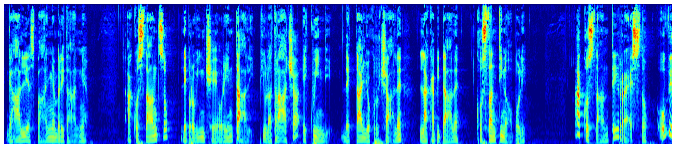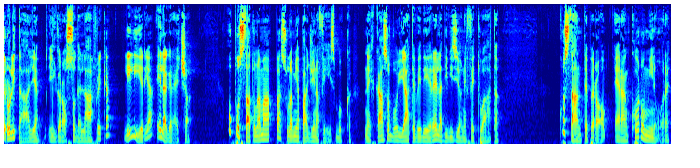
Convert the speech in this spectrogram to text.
Gallia, Spagna, Britannia a Costanzo le province orientali, più la Tracia e quindi, dettaglio cruciale, la capitale, Costantinopoli. A Costante il resto, ovvero l'Italia, il grosso dell'Africa, l'Iliria e la Grecia. Ho postato una mappa sulla mia pagina Facebook, nel caso vogliate vedere la divisione effettuata. Costante però era ancora un minore,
